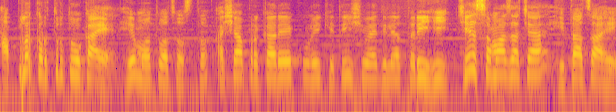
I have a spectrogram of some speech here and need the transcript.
आपलं कर्तृत्व काय आहे हे महत्वाचं असतं. अशा प्रकारे कोणी किती शिव्या दिल्या तरीही जे समाजाच्या हिताचं आहे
